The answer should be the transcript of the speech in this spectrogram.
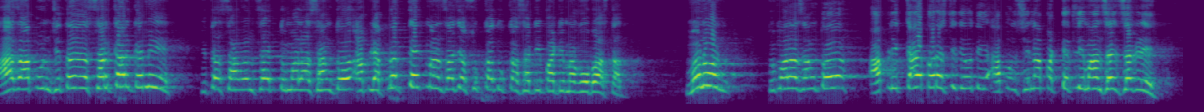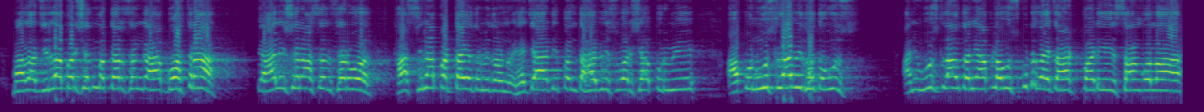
आज आपण जिथं सरकार कमी तिथं सावंत साहेब तुम्हाला सांगतो आपल्या प्रत्येक माणसाच्या सुखादुःखासाठी पाठीमागे उभं असतात. म्हणून तुम्हाला सांगतो आपली काय परिस्थिती होती? आपण सिनापट्ट्यातली माणसं आहेत सगळी. माझा जिल्हा परिषद मतदारसंघ हा बोस्त्रा ते आलेश्वर आसन सर्व हा सिनापट्टा येतो मित्रांनो. ह्याच्या आधी पण दहा वीस वर्षापूर्वी आपण ऊस लावित होतो ऊस. आणि ऊस लावताना आपला ऊस कुठं जायचा? आटपाडी सांगोला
